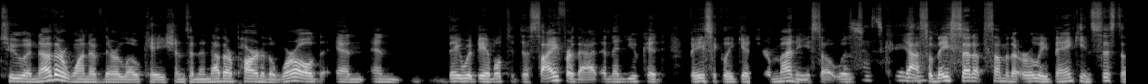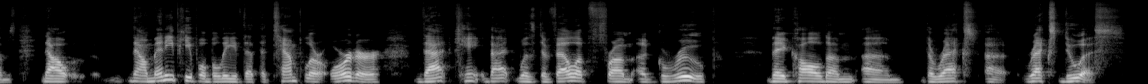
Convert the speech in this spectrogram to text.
to another one of their locations in another part of the world and and they would be able to decipher that and then you could basically get your money. So it was yeah so they set up some of the early banking systems. Now now many people believe that the templar order that came that was developed from a group they called them um, the rex uh, Rex Deus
